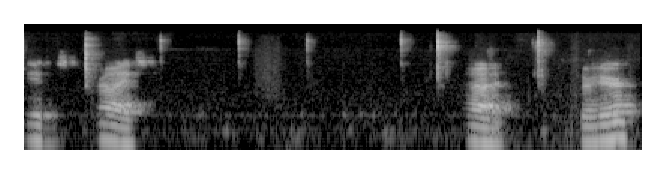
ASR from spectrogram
Jesus Christ. Alright, through here?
